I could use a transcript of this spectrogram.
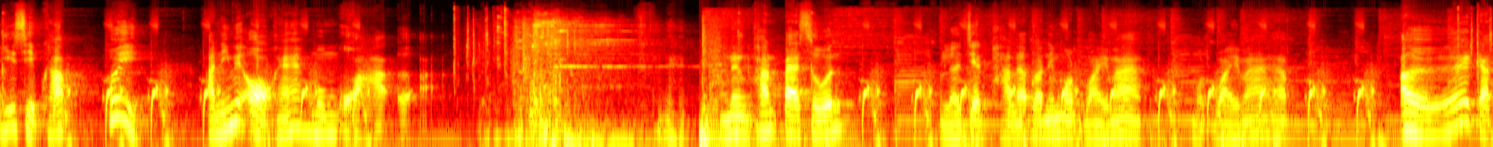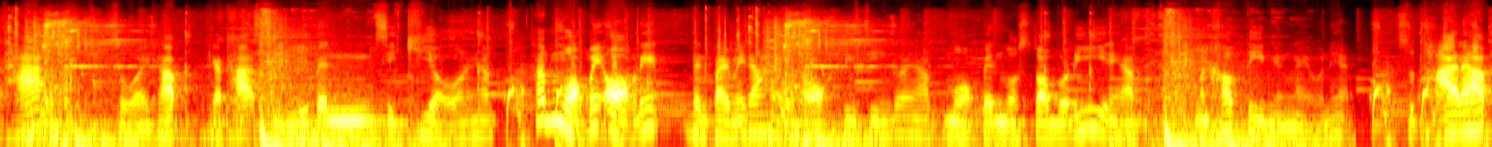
720 ครับ เฮ้ย อันนี้ไม่ออกแฮะ มุมขวาเออ1,080 เหลือ 7,000 แล้วตอนนี้หมดไวมาก หมดไวมากครับ เออกระทะ สวยครับ กระทะสีเป็นสีเขียวนะครับ ถ้าหมวกไม่ออกนี่เป็นไปไม่ได้ ออกจริงๆด้วยครับ หมวกเป็นหมวกสตรอเบอรี่นะครับ มันเข้าธีมยังไงวะเนี่ย สุดท้ายแล้วครับ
